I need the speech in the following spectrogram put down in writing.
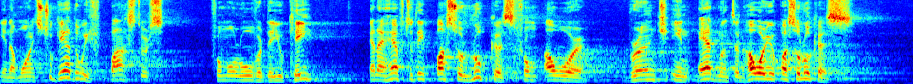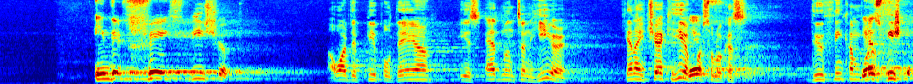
in a moment, together with pastors from all over the UK. And I have today Pastor Lucas from our branch in Edmonton. How are you, Pastor Lucas? In the faith, Bishop. How are the people there? Is Edmonton here? Can I check here, Yes. Pastor Lucas? Do you think I'm Yes, going Bishop.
